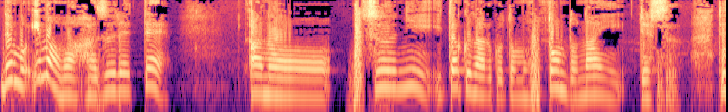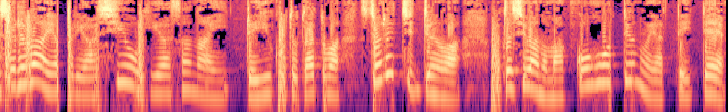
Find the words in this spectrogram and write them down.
でも今は外れて、あの、普通に痛くなることもほとんどないです。で、それはやっぱり足を冷やさないっていうことと、あとはストレッチっていうのは、私はあの、真っ向法っていうのをやっていて、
